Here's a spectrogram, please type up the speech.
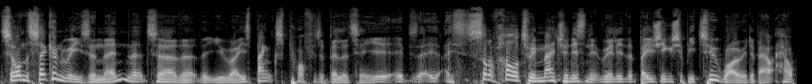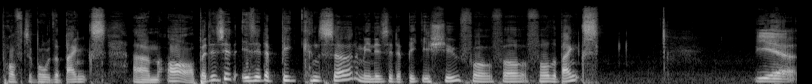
So on the second reason, then that, uh, that, that you raised, banks' profitability, it, it, it's sort of hard to imagine, isn't it? Really, that Beijing should be too worried about how profitable the banks um, are. But is it is it a big concern? I mean, is it a big issue for for, for the banks? Yeah,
